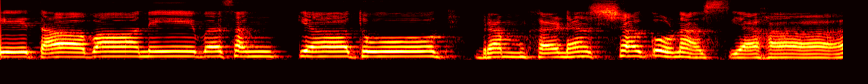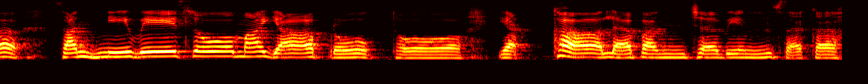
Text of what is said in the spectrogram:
एतावानेव सङ्ख्यातो ब्रह्मणः शगुणस्य सन्निवेशो मया प्रोक्तो यः कालपञ्चविंशकः।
